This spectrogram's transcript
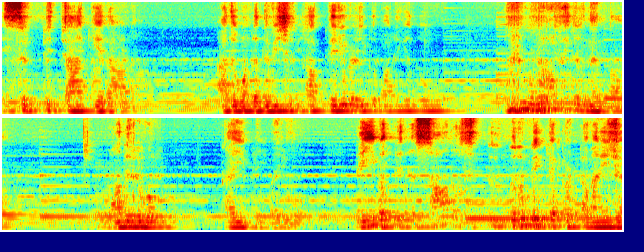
സൃഷ്ടിച്ചാക്കിയതാണ്. അതുകൊണ്ട് വിശുദ്ധ തിരുവെടുത്ത് പറയുന്നു ഒരു ഉറവിൽ നിന്ന് മധുരവും കൈപ്പും വരുവും ദൈവത്തിന്റെ സാദൃശ്യത്തിൽ നിർമ്മിക്കപ്പെട്ട മനുഷ്യ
